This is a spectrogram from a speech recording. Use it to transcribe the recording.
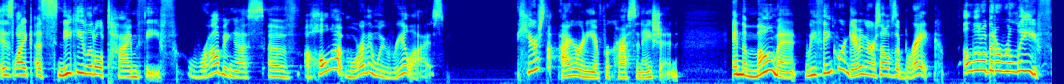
is like a sneaky little time thief, robbing us of a whole lot more than we realize. Here's the irony of procrastination in the moment, we think we're giving ourselves a break, a little bit of relief.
